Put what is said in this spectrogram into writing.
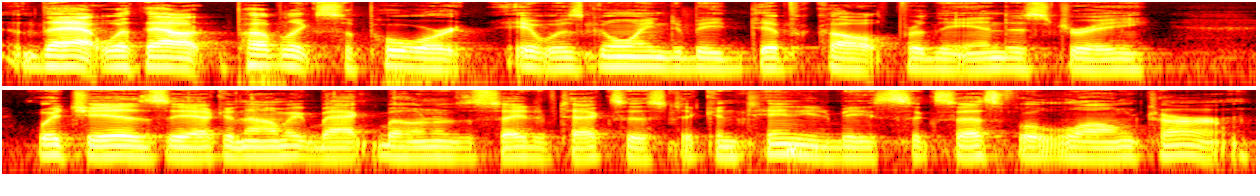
that without public support, it was going to be difficult for the industry, which is the economic backbone of the state of Texas, to continue to be successful long term.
